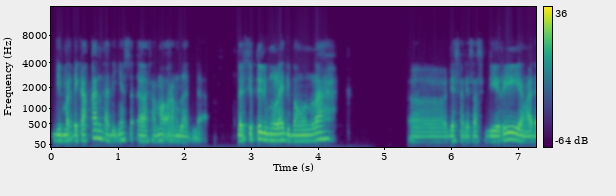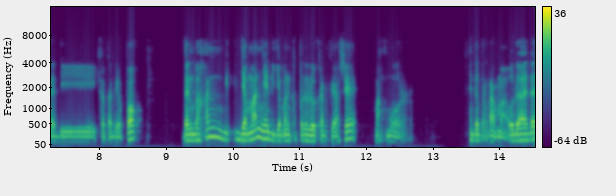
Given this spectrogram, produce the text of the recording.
dimerdekakan tadinya uh, sama orang Belanda dari situ dimulai dibangunlah uh, desa-desa sendiri yang ada di kota Depok. Dan bahkan di zamannya di zaman kependudukan VOC makmur. Itu pertama. Udah ada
